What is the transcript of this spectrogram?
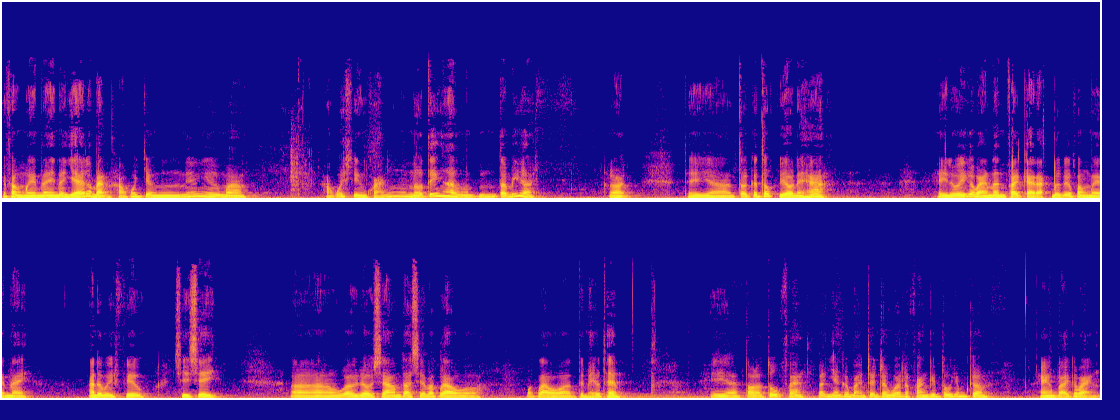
Cái phần mềm này nó dễ là bạn. Học có chừng nếu như mà học có chừng khoảng nửa tiếng hơn chúng ta biết rồi. Rồi thì uh, tôi kết thúc video này ha. Thì lưu ý các bạn nên phải cài đặt được cái phần mềm này. Adobe Fill CC à, qua video sau chúng ta sẽ bắt đầu bắt đầu ờ, tìm hiểu thêm. Thì ờ, tôi là Tú Phan đón nhận các bạn trên trang web là phankim tú com. Hẹn gặp lại các bạn.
